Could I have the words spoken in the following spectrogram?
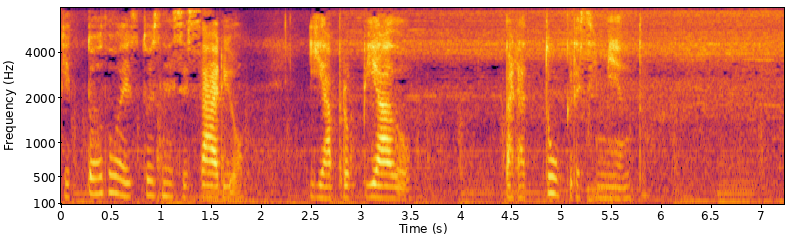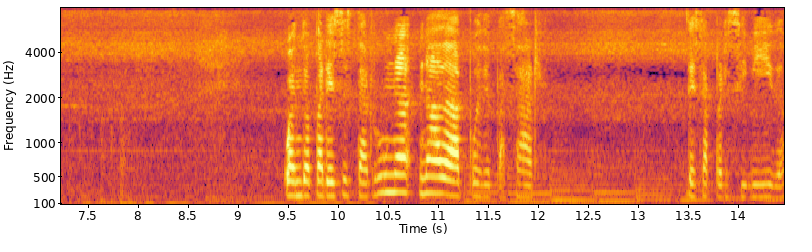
que todo esto es necesario y apropiado para tu crecimiento. Cuando aparece esta runa, nada puede pasar desapercibido.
